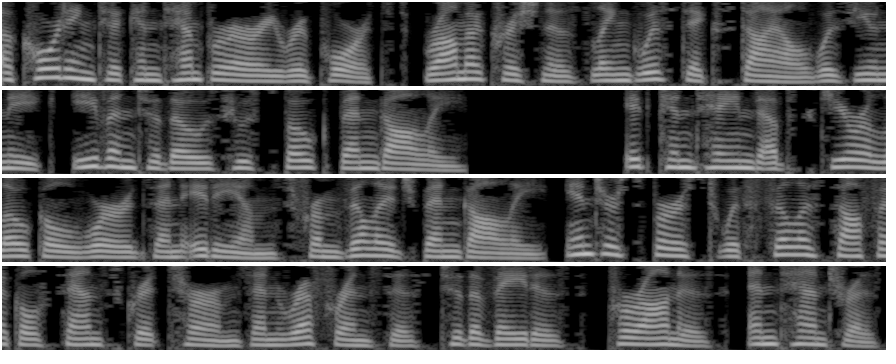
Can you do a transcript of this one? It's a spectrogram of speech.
According to contemporary reports, Ramakrishna's linguistic style was unique, even to those who spoke Bengali. It contained obscure local words and idioms from village Bengali, interspersed with philosophical Sanskrit terms and references to the Vedas, Puranas, and Tantras.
